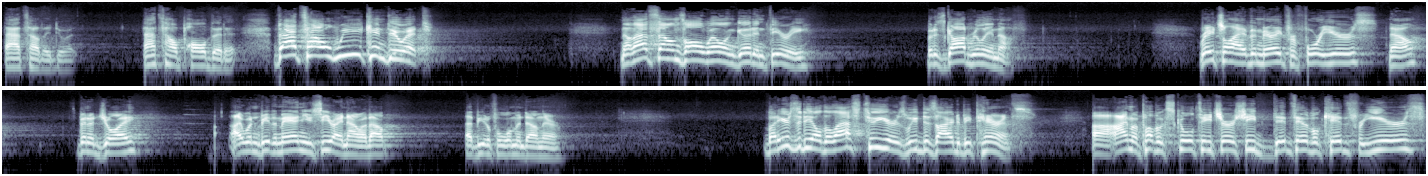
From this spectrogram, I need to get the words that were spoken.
That's how they do it. That's how Paul did it. That's how we can do it. Now, that sounds all well and good in theory, but is God really enough? Rachel and I have been married for four years now. It's been a joy. I wouldn't be the man you see right now without that beautiful woman down there. But here's the deal the last two years, we've desired to be parents. Uh, I'm a public school teacher. She did Saylorville Kids for years.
